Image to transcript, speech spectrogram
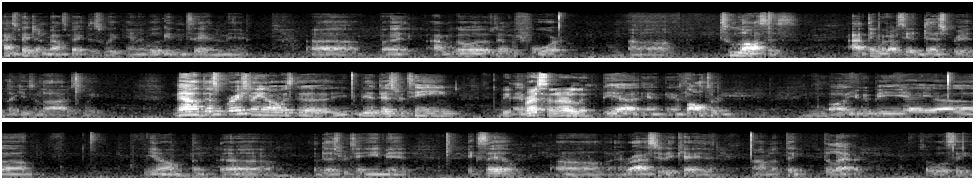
I expect them to bounce back this week, and we'll get into that in a minute. Uh, but I'm gonna go with them four. Uh, two losses. I think we're gonna see a desperate Lake Houston Live this week. Now, desperation ain't always good. You could be a desperate team, Could be And- pressing early. yeah, and, and falter, or you could be a, uh, you know, a, uh, a desperate team and excel um, and rise to the occasion. I'm gonna think the latter. So we'll see.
